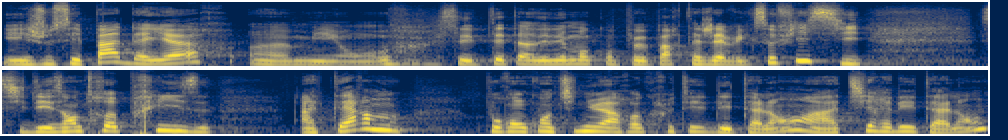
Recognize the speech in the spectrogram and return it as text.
Et je ne sais pas d'ailleurs, euh, mais c'est peut-être un élément qu'on peut partager avec Sophie, si des entreprises à terme pourront continuer à recruter des talents, à attirer des talents.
